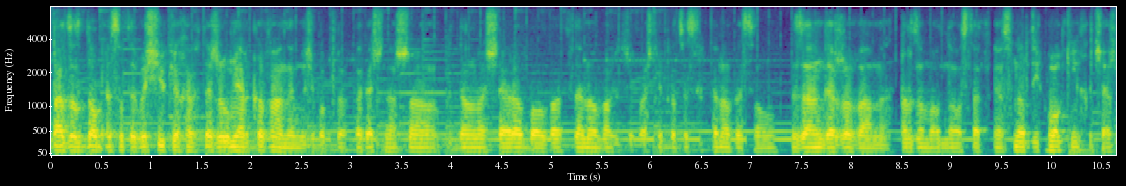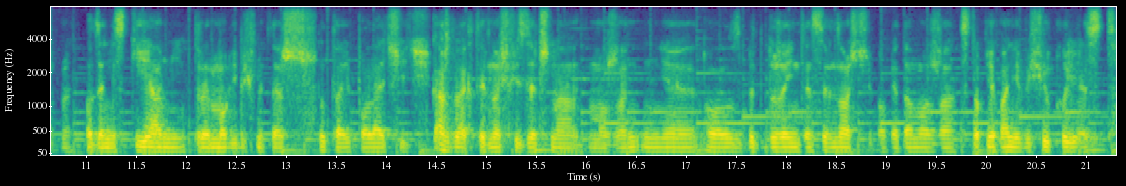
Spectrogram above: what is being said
Bardzo dobre są te wysiłki o charakterze umiarkowanym, gdzie poprawiać nasza wydolność aerobowa, tlenowa, gdzie właśnie procesy tlenowe są zaangażowane. Bardzo modne ostatnio jest Nordic Walking chociażby, chodzenie z kijami, które moglibyśmy też tutaj polecić. Każda aktywność fizyczna może nie o zbyt dużej intensywności, bo wiadomo, że stopniowanie wysiłku jest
